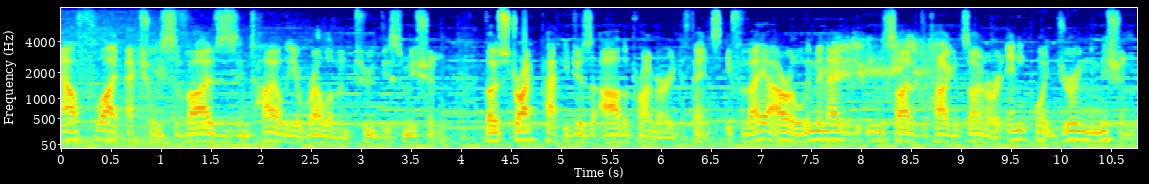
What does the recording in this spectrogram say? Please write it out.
our flight actually survives is entirely irrelevant to this mission. Those strike packages are the primary defense. If they are eliminated inside of the target zone or at any point during the mission,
